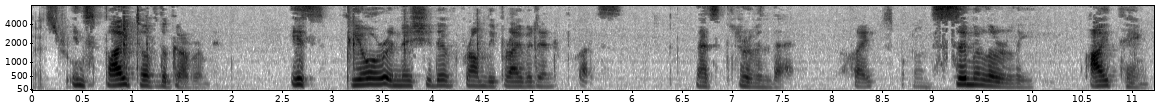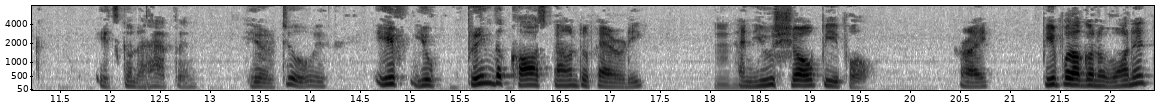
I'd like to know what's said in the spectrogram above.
that's true in spite of the government. It's pure initiative from the private enterprise that's driven that, right? Similarly, I think it's going to happen here too. If, if you bring the cost down to parity mm-hmm. and you show people, right? People are going to want it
